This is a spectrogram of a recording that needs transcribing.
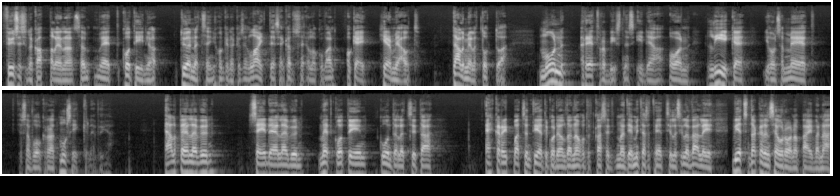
fyysisenä kappaleena, sä meet kotiin ja työnnät sen johonkin näköiseen laitteeseen, katsot sen elokuvan. Okei, okay, hear me out. Tämä oli meille tuttua Mun retrobisnes-idea on liike, johon sä meet ja sä vuokraat musiikkilevyjä. LP-levyn, CD-levyn, meet kotiin, kuuntelet sitä, ehkä rippaat sen tietokoneelta, nauhoitat kasetit, mä en tiedä mitä sä teet sillä, sillä väliin, viet sen takaisin seuraavana päivänä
